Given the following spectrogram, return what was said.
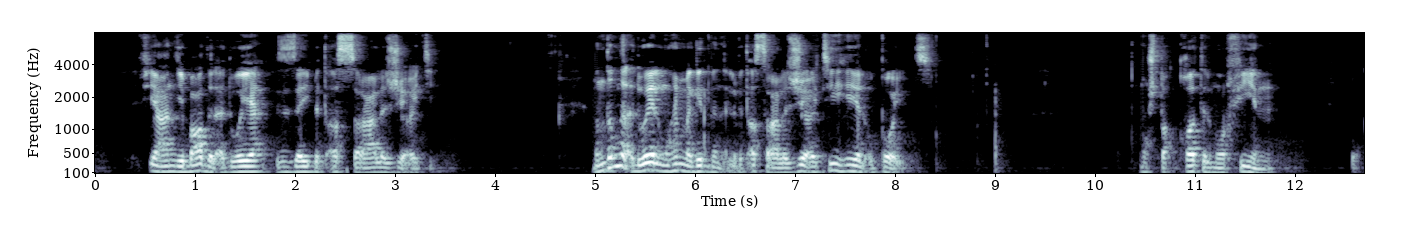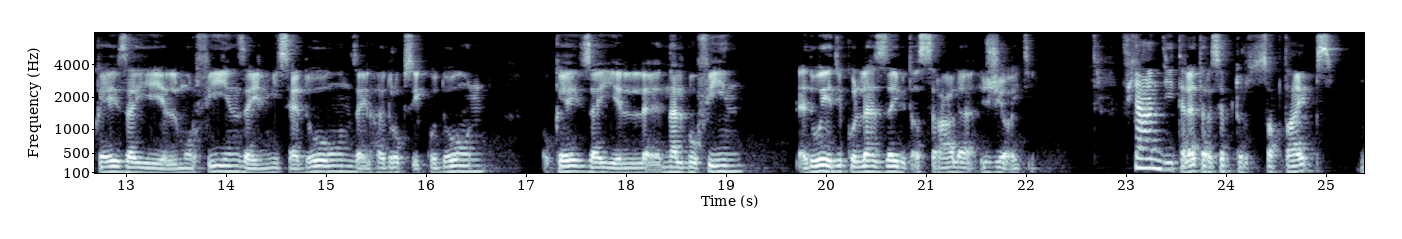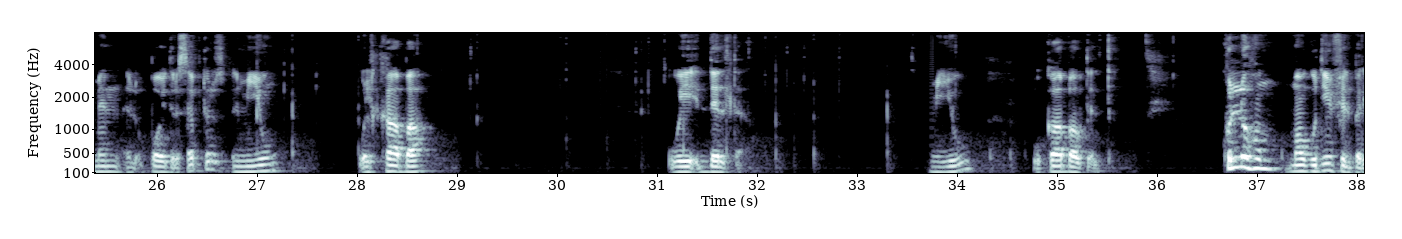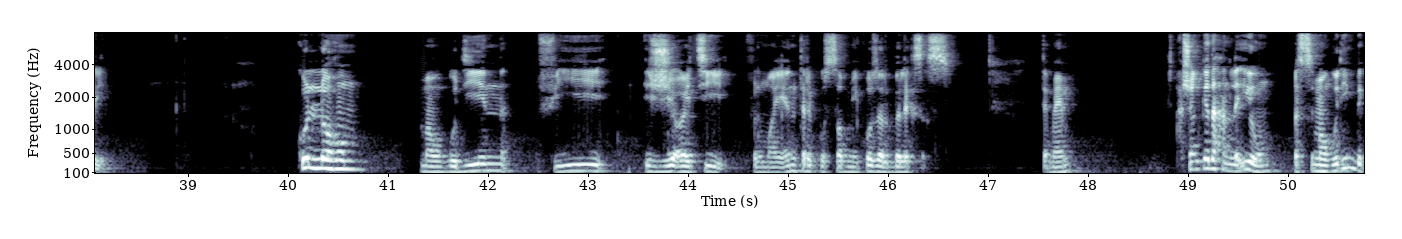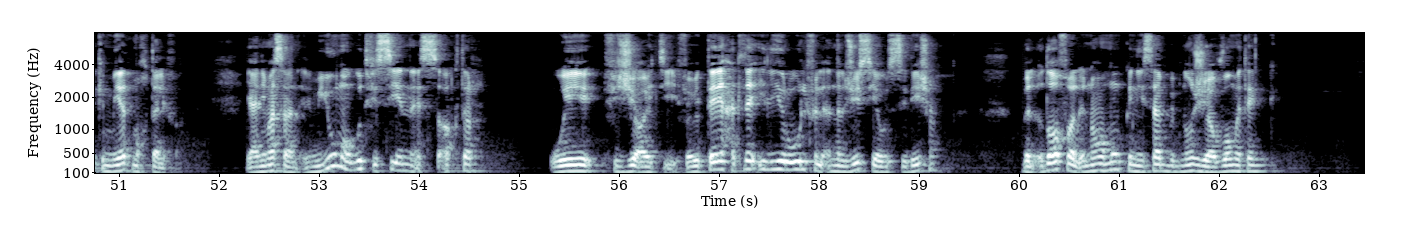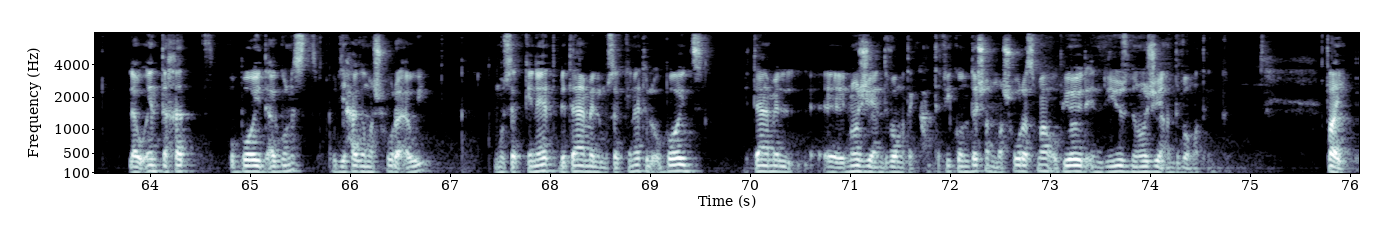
في عندي بعض الأدوية إزاي بتأثر على ال GIT. من ضمن الأدوية المهمة جدا اللي بتأثر على ال GIT هي ال opioids. مشتقات المورفين okay؟ زي المورفين زي الميثادون زي ال hydrocodone okay؟ زي ال nalbuphine. الأدوية دي كلها إزاي بتأثر على ال GIT؟ في عندي ثلاثة receptors subtypes من ال opioid receptors ال mu والكابا والدلتا. ميو وكابا ودلتا. كلهم موجودين في ال brain. كلهم موجودين في ال GIT في ال myenteric وال submucosal plexus. تمام؟ عشان كده هنلاقيهم بس موجودين بكميات مختلفة. يعني مثلا ال mu موجود في ال CNS أكتر وفي ال GIT فبالتالي هتلاقي ليه role في ال analgesia وال sedation. بالإضافة لإن هو ممكن يسبب nausea و vomiting لو أنت خدت opioid agonist ودي حاجة مشهورة قوي. مسكنات بتعمل مسكنات ال opioids بتعمل nausea and vomiting حتى في condition مشهورة اسمها opioid induced nausea and vomiting طيب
